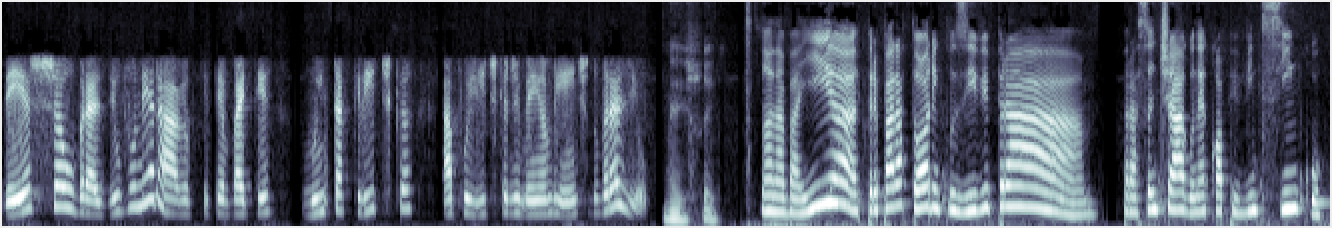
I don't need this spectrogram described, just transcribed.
deixa o Brasil vulnerável, porque vai ter muita crítica à política de meio ambiente do Brasil. É isso aí. Lá na Bahia, preparatório, inclusive, para Santiago, né? COP25.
